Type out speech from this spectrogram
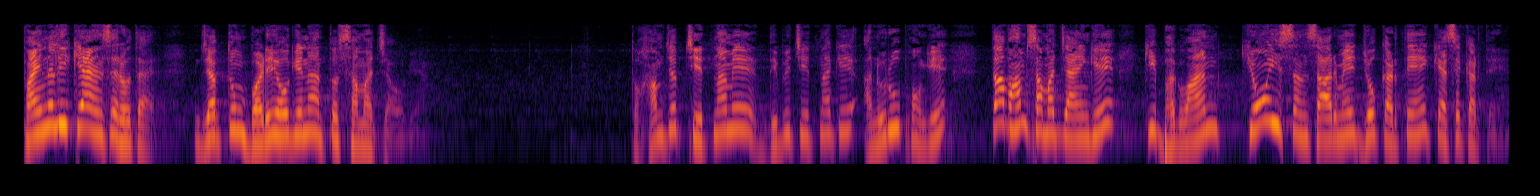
फाइनली क्या आंसर होता है? जब तुम बड़े होगे ना तो समझ जाओगे। तो हम जब चेतना में, दिव्य चेतना के अनुरूप होंगे, तब हम समझ जाएँगे कि भगवान क्यों इस संसार में जो करते हैं, कैसे करते हैं।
